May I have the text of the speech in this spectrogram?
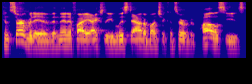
conservative, and then if I actually list out a bunch of conservative policies,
